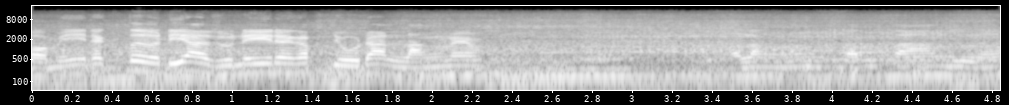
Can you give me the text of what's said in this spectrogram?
ก็มีแท็กเตอร์ดิอาซูนีนะครับ อยู่ด้านหลังนะครับกำลังตันตางอยู่นะ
